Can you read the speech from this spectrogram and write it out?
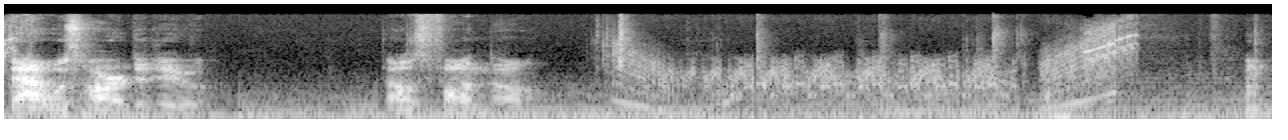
That was hard to do. That was fun, though. Hmm.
